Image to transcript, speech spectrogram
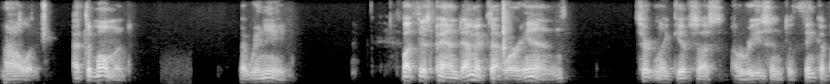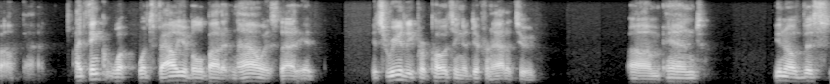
knowledge at the moment that we need. But this pandemic that we're in certainly gives us a reason to think about that. I think what, what's valuable about it now is that it it's really proposing a different attitude. Um, and you know this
